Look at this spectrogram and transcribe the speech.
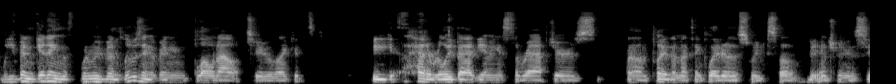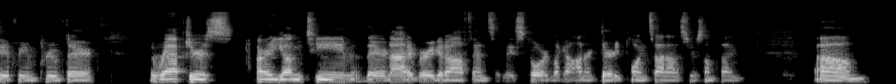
we've been getting when we've been losing, we've been blown out too. Like it's we had a really bad game against the Raptors. Uh, we play them, I think, later this week, so it'll be interesting to see if we improve there. The Raptors are a young team; they're not a very good offense, and they scored like 130 points on us or something. Um,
